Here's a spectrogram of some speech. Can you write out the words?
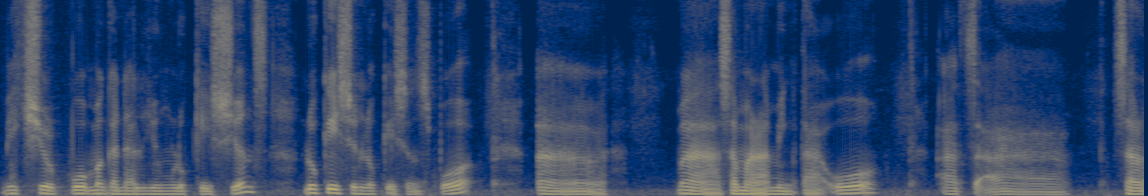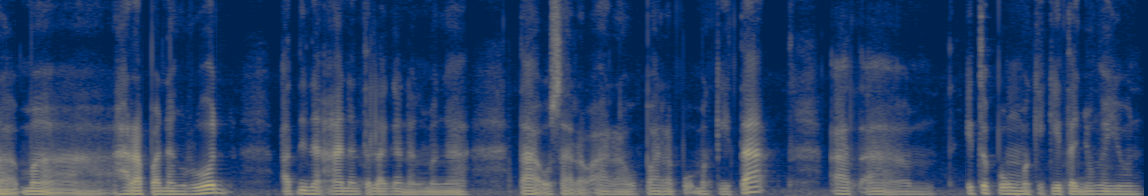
make sure po maganda yung locations, location locations po. Ah, ma sa maraming tao at sa sa maharapan ng road at dinaanan talaga ng mga tao sa araw-araw para po makita. At um, ito pong makikita nyo ngayon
